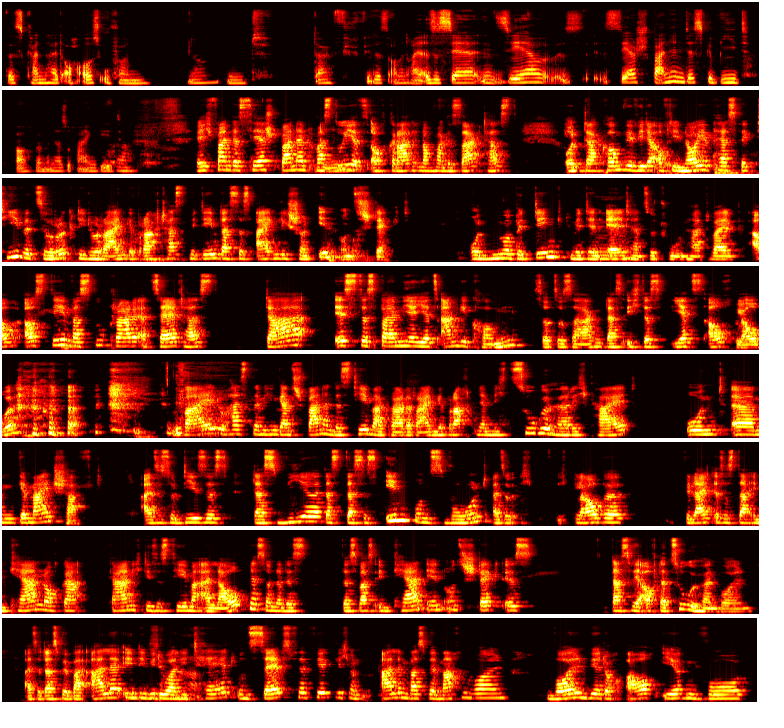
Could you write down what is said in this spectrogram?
das kann halt auch ausufern. Ne? Und da fiel das auch mit rein. Also es ist sehr, ein sehr, sehr spannendes Gebiet, auch wenn man da so reingeht. Ja. Ich fand das sehr spannend, was mhm. du jetzt auch gerade nochmal gesagt hast. Und da kommen wir wieder auf die neue Perspektive zurück, die du reingebracht hast, mit dem, dass das eigentlich schon in uns steckt und nur bedingt mit den mhm. Eltern zu tun hat. Weil auch aus dem, was du gerade erzählt hast, da ist es bei mir jetzt angekommen, sozusagen, dass ich das jetzt auch glaube. Weil du hast nämlich ein ganz spannendes Thema gerade reingebracht, nämlich Zugehörigkeit und ähm, Gemeinschaft. Also so dieses, dass wir, dass, dass es in uns wohnt. Also ich, ich glaube, vielleicht ist es da im Kern noch gar, gar nicht dieses Thema Erlaubnis, sondern das, das, was im Kern in uns steckt, ist, dass wir auch dazugehören wollen. Also, dass wir bei aller Individualität uns selbst verwirklichen und allem, was wir machen wollen, wollen wir doch auch irgendwo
